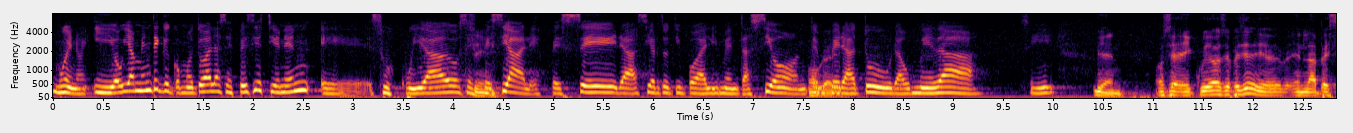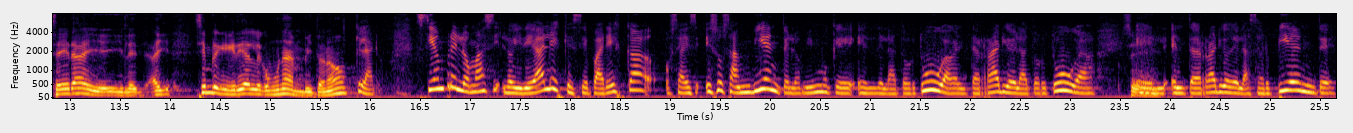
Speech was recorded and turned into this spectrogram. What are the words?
Bueno, y obviamente que como todas las especies tienen eh, sus cuidados Sí. especiales, pecera, cierto tipo de alimentación, temperatura, humedad, ¿sí? Bien. O sea, hay cuidados especiales eh, en la pecera y, y le- hay, siempre hay que criarle como un ámbito, ¿no? Claro. Siempre lo más, lo ideal es que se parezca, o sea, es- esos ambientes, lo mismo que el de la tortuga, el terrario de la tortuga, Sí. el, el terrario de la serpiente.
